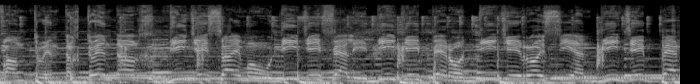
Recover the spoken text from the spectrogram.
van 2020. DJ Simo, DJ Felly, DJ Pero, DJ Royce en DJ Peck.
